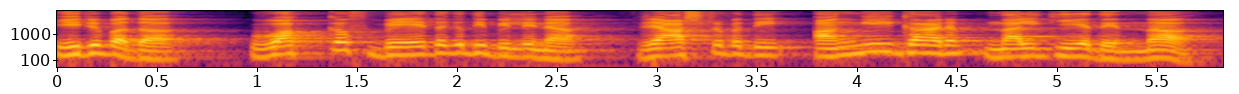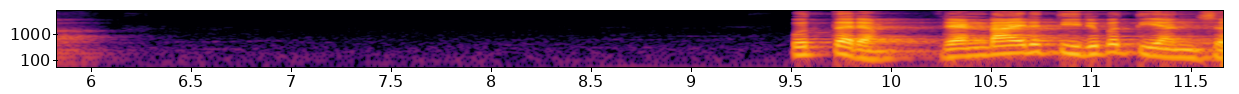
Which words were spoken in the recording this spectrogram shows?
ഇരുപത് വഖഫ് ഭേദഗതി ബില്ലിന് രാഷ്ട്രപതി അംഗീകാരം നൽകിയതെന്ന്. ഉത്തരം രണ്ടായിരത്തി ഇരുപത്തിയഞ്ച്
